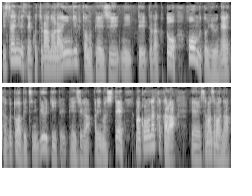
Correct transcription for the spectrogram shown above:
実際にですね、こちらの LINE ギフトのページに行っていただくと、ホームというね、タグとは別にビューティーというページがありまして、まあ、この中から、えー様々な、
